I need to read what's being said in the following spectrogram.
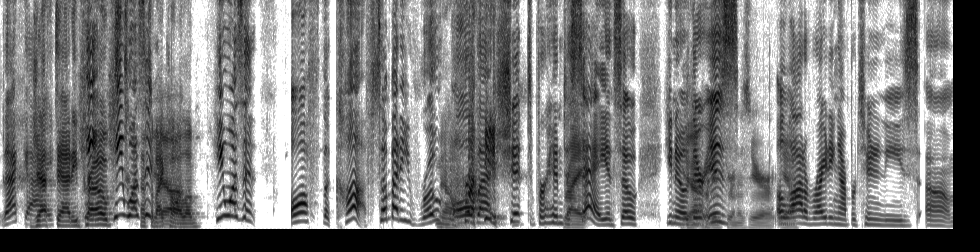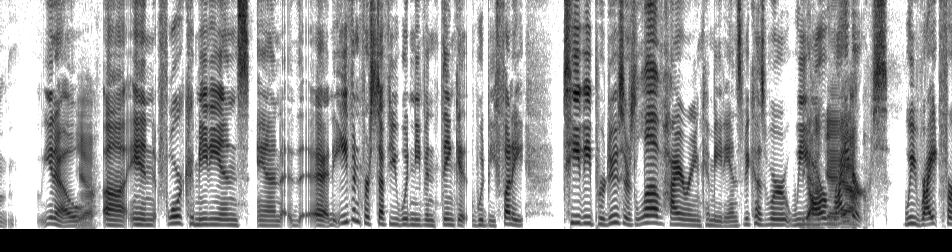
that guy. Jeff Daddy He- he wasn't- what I call him. he wasn't off the cuff. Somebody wrote No. all that shit for him to Right. say, and so you know Yeah. there is ear. a lot of writing opportunities. Um, you know, Yeah. uh, in for comedians and and even for stuff you wouldn't even think it would be funny. TV producers love hiring comedians because we're we Yeah. are Yeah. writers. We write for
